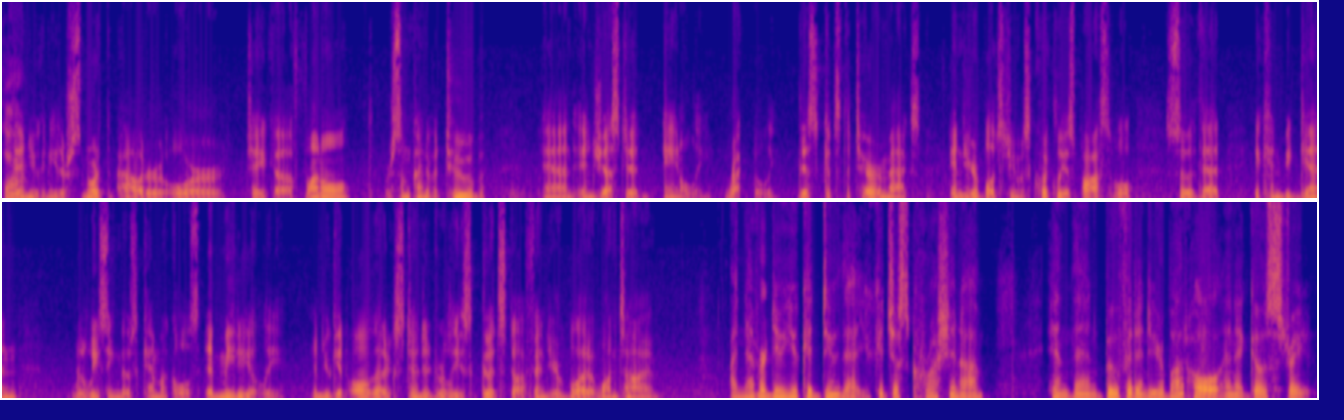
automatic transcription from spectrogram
Yeah. Then you can either snort the powder or take a funnel or some kind of a tube and ingest it anally, rectally. This gets the Terramax into your bloodstream as quickly as possible so that it can begin releasing those chemicals immediately and you get all that extended release good stuff into your blood at one time. I never knew you could do that. You could just crush it up and then boof it into your butthole and it goes straight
